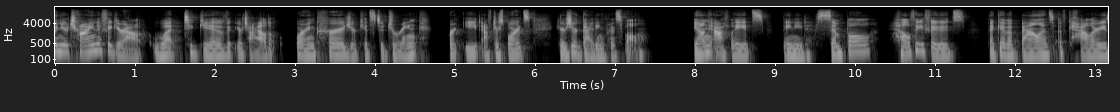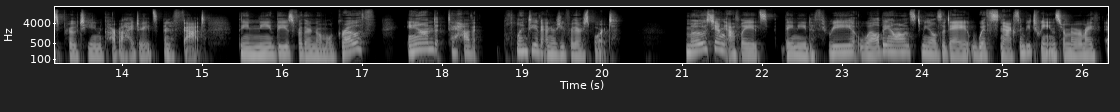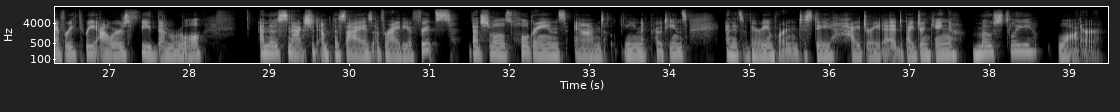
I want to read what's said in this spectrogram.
When you're trying to figure out what to give your child or encourage your kids to drink or eat after sports, here's your guiding principle. Young athletes, they need simple, healthy foods that give a balance of calories, protein, carbohydrates, and fat. They need these for their normal growth and to have plenty of energy for their sport. Most young athletes, they need three well balanced meals a day with snacks in between. So remember my every three hours feed them rule. And those snacks should emphasize a variety of fruits, vegetables, whole grains, and lean proteins. And it's very important to stay hydrated by drinking mostly water.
